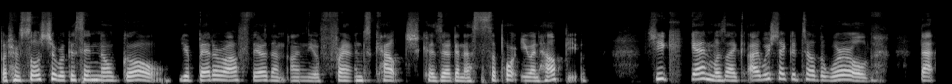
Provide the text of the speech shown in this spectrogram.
But her social worker said, "No, go. You're better off there than on your friend's couch because they're going to support you and help you." She again was like, "I wish I could tell the world that."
